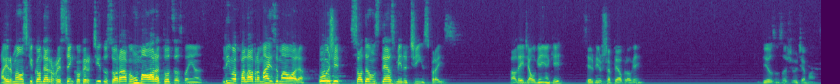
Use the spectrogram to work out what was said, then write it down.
Há irmãos que, quando eram recém-convertidos, oravam uma hora todas as manhãs, liam a palavra mais uma hora. Hoje só dão uns dez minutinhos para isso. Falei de alguém aqui? Servir o chapéu para alguém? Deus nos ajude, amados.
